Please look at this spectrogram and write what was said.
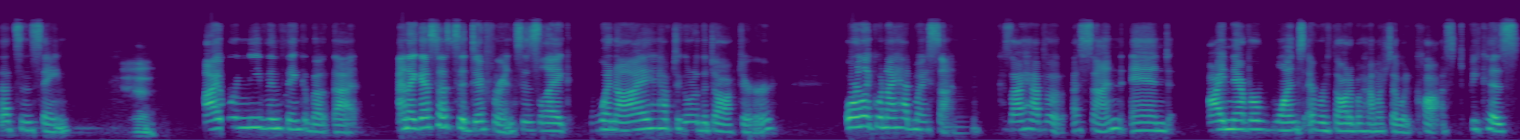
That's insane. Yeah. I wouldn't even think about that. And I guess that's the difference is like when I have to go to the doctor or like when I had my son, because I have a, a son and I never once ever thought about how much that would cost because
